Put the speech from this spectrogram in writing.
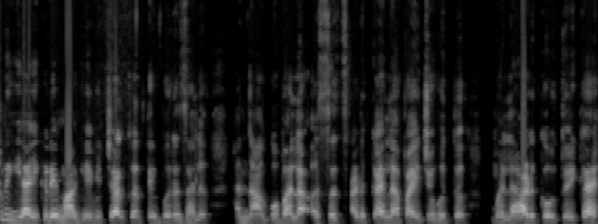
प्रिया इकडे मागे विचार करते. बरं झालं. हा नागोबाला असंच अडकायला पाहिजे होतं. मला अडकवतोय काय?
